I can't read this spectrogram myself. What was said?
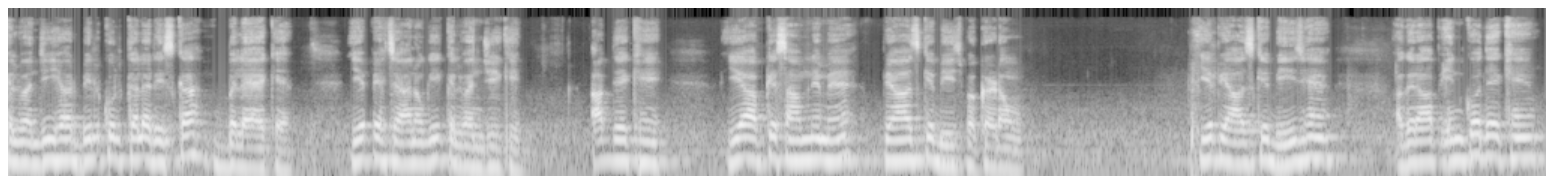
कलवंजी है और बिल्कुल कलर इसका ब्लैक है। ये पहचान होगी कलवंजी की। अब देखें, ये आपके सामने मैं प्याज के बीज पकड़ रहा हूँ। ये प्याज के बीज हैं अगर आप इनको देखें,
